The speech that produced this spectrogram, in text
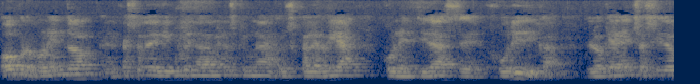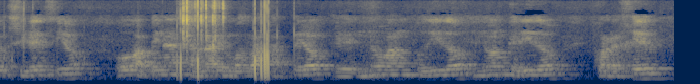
o proponiendo, en el caso de Eguiguren, nada menos que una Euskal Herria con entidad eh, jurídica. Lo que han hecho ha sido silencio o apenas hablar en voz baja, pero eh, no han podido, no han querido corregir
